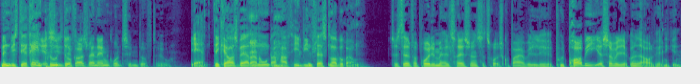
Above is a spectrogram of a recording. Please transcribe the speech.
Men hvis det er rent Jeg der prutduft, kan også være en anden grund til, den dufter jo. ja, det kan også være, at der er nogen, der har haft hele vinflasken op i røven. Så i stedet for at prøve det med 50 øre, så tror jeg sgu bare, at jeg vil øh, putte prop i, og så vil jeg gå ned og aflevere den igen.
